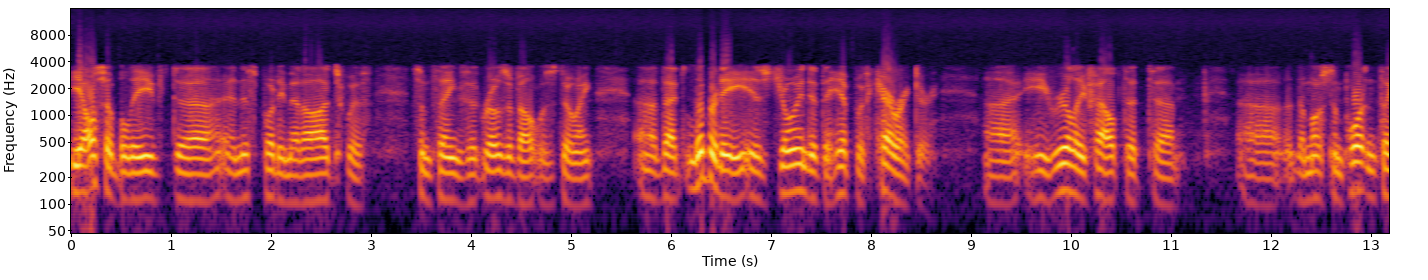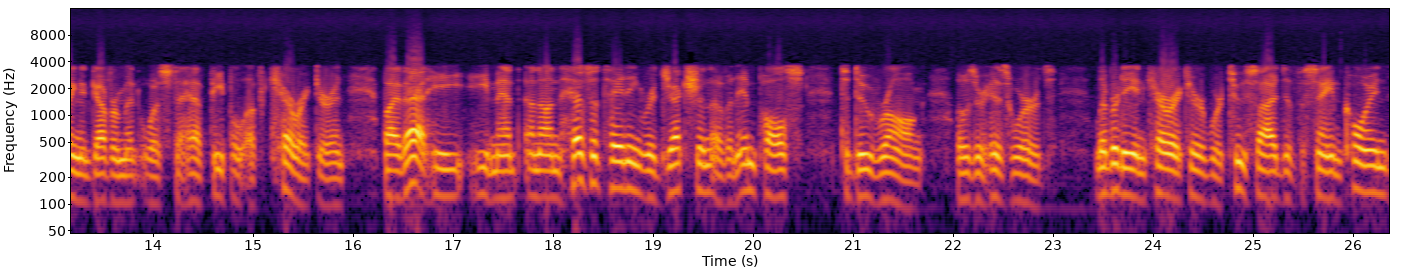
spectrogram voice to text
He also believed, uh, and this put him at odds with some things that Roosevelt was doing, uh, that liberty is joined at the hip with character. Uh, he really felt that uh, uh, the most important thing in government was to have people of character, and by that he he meant an unhesitating rejection of an impulse to do wrong. Those are his words. Liberty and character were two sides of the same coin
